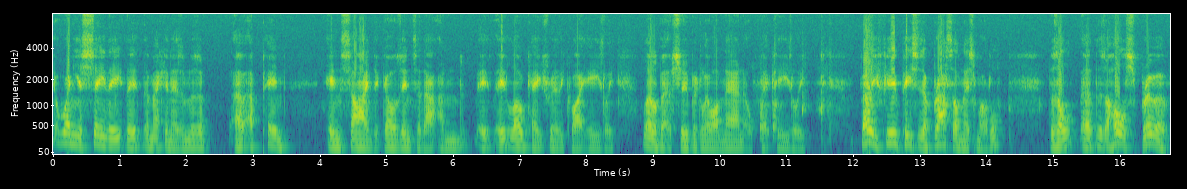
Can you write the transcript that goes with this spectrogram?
when you see the, the, the mechanism, there's a, a, a pin inside that goes into that and it, it locates really quite easily. A little bit of super glue on there and it'll fix easily. Very few pieces of brass on this model. There's a uh, there's a whole sprue of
